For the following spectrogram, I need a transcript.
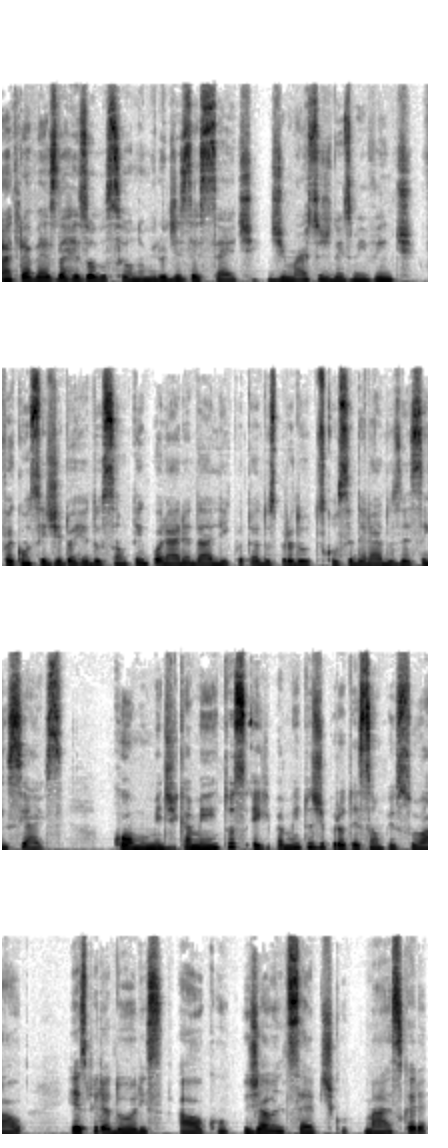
Através da resolução número 17 de março de 2020, foi concedida a redução temporária da alíquota dos produtos considerados essenciais como medicamentos, equipamentos de proteção pessoal, respiradores, álcool, gel antisséptico, máscara,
